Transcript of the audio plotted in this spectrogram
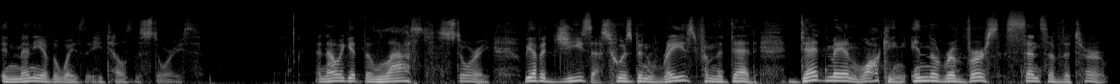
in many of the ways that he tells the stories. And now we get the last story. We have a Jesus who has been raised from the dead, dead man walking in the reverse sense of the term.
